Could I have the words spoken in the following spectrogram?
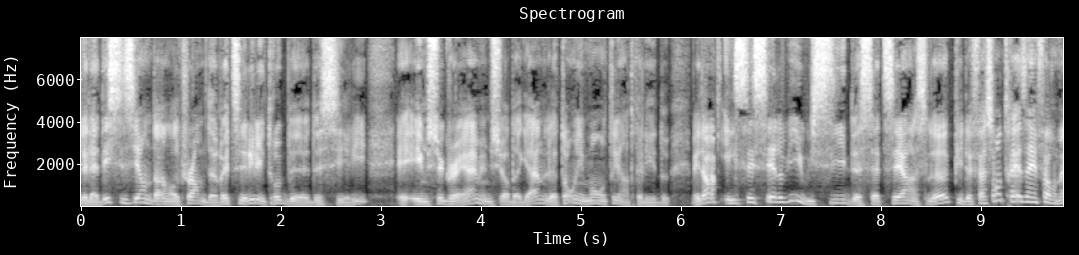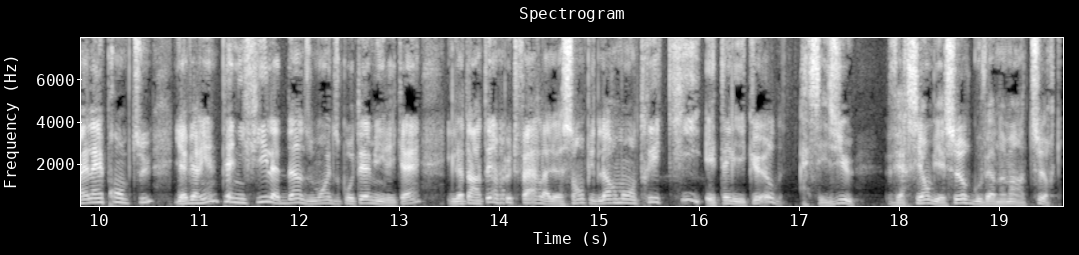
de la décision de Donald Trump de retirer les troupes de, de Syrie. Et, et M. Graham et M. Erdogan, le ton est monté entre les deux. Mais donc, il s'est servi aussi de cette séance-là, puis de façon très informelle, impromptue. Il n'y avait rien de planifié là-dedans, du moins du côté américain. Il a tenté un peu de faire la leçon, puis de leur montrer qui étaient les Kurdes à ses yeux version bien sûr gouvernement turc.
